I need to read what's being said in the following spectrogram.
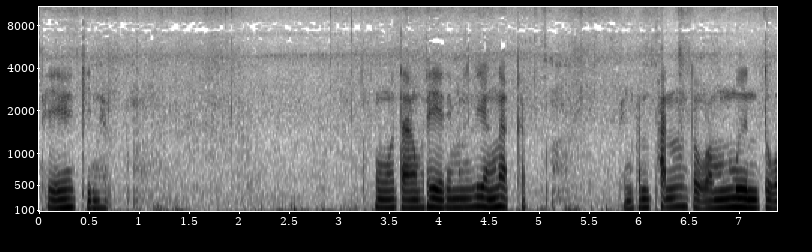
เทกินครับ งูต่างประเทศนี่มันเลี้ยงหนักครับ เป็นพันๆตัวมันหมื่นตัว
